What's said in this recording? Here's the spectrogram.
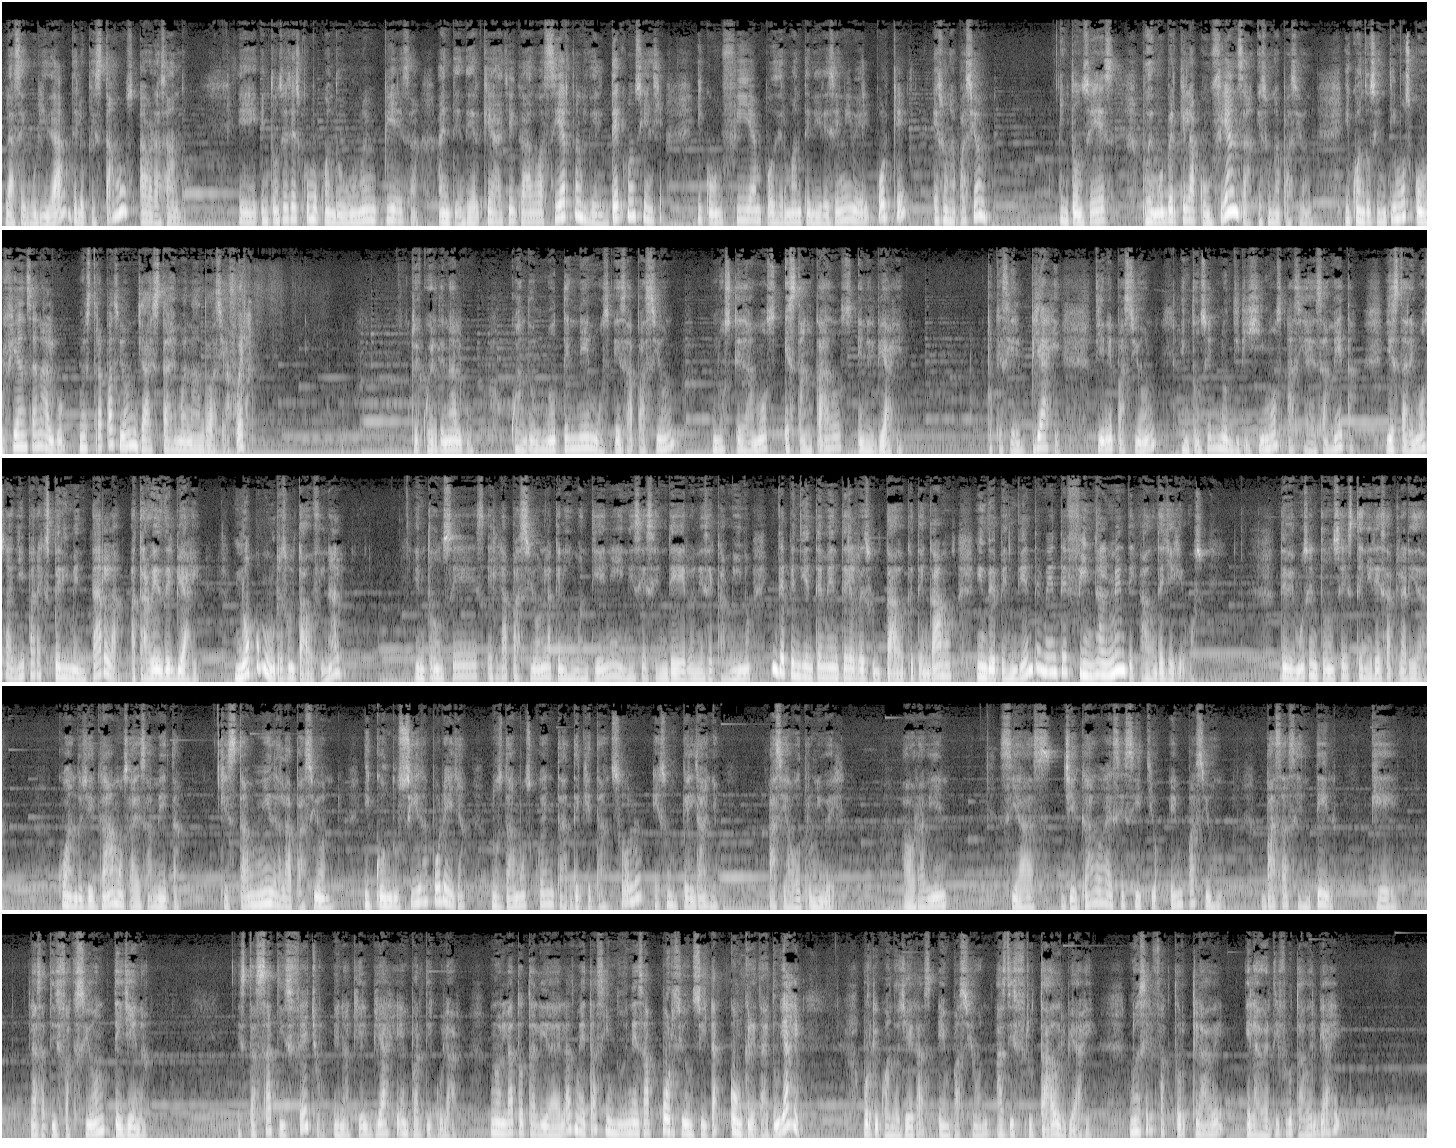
la seguridad de lo que estamos abrazando. Eh, entonces es como cuando uno empieza a entender que ha llegado a cierto nivel de conciencia y confía en poder mantener ese nivel porque es una pasión. Entonces podemos ver que la confianza es una pasión y cuando sentimos confianza en algo, nuestra pasión ya está emanando hacia afuera. Recuerden algo, cuando no tenemos esa pasión, nos quedamos estancados en el viaje. Porque si el viaje tiene pasión, entonces nos dirigimos hacia esa meta y estaremos allí para experimentarla a través del viaje, no como un resultado final. Entonces es la pasión la que nos mantiene en ese sendero, en ese camino, independientemente del resultado que tengamos, independientemente finalmente a donde lleguemos. Debemos entonces tener esa claridad. Cuando llegamos a esa meta que está unida a la pasión y conducida por ella, nos damos cuenta de que tan solo es un peldaño hacia otro nivel. Ahora bien, si has llegado a ese sitio en pasión, vas a sentir que la satisfacción te llena. Estás satisfecho en aquel viaje en particular, no en la totalidad de las metas, sino en esa porcioncita concreta de tu viaje. Porque cuando llegas en pasión, has disfrutado el viaje. ¿No es el factor clave el haber disfrutado el viaje?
